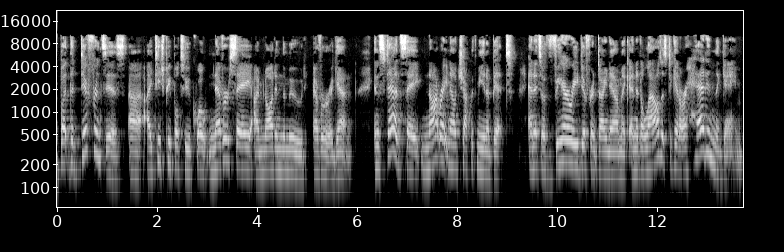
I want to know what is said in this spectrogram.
But the difference is, uh, I teach people to quote, never say I'm not in the mood ever again. Instead, say, not right now, check with me in a bit and it's a very different dynamic and it allows us to get our head in the game.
